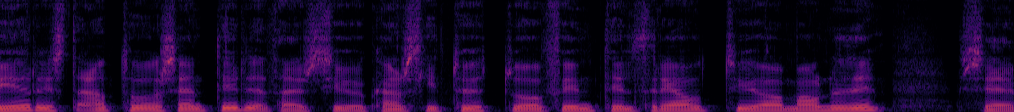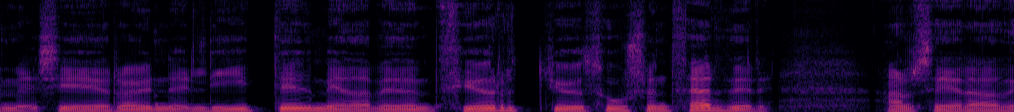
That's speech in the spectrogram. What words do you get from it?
berist aðtóðasendir, það séu kannski 25 til 30 á mánuði, sem sé raun lítið með að við um 40.000 ferðir. Hann segir að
